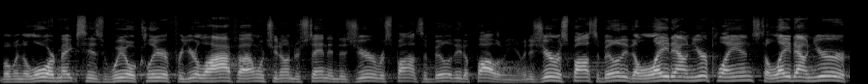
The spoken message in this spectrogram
But when the Lord makes His will clear for your life, I want you to understand it is your responsibility to follow Him. It is your responsibility to lay down your plans, to lay down your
